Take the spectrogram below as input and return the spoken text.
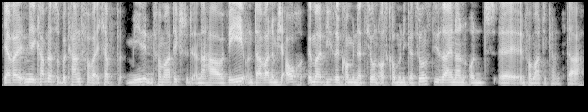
Ja, weil mir kam das so bekannt vor, weil ich habe Medieninformatik studiert an der HAW und da war nämlich auch immer diese Kombination aus Kommunikationsdesignern und äh, Informatikern. Da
